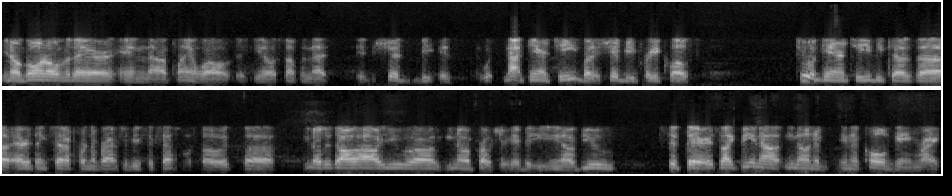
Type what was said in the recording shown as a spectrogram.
you know, going over there and uh, playing well, you know, something that it should be is not guaranteed, but it should be pretty close to a guarantee because uh, everything's set up for Nebraska to be successful. So it's uh, you know, just all how you uh, you know approach it. If you know, if you sit there, it's like being out, you know, in a in a cold game, right?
